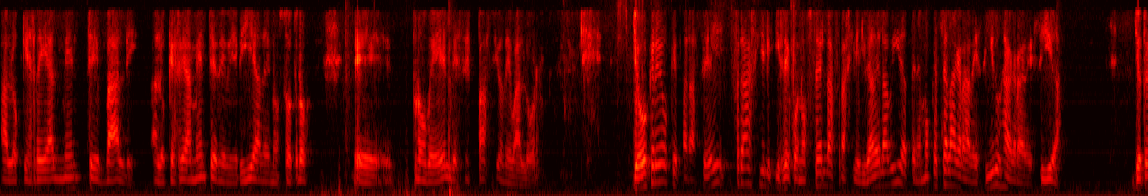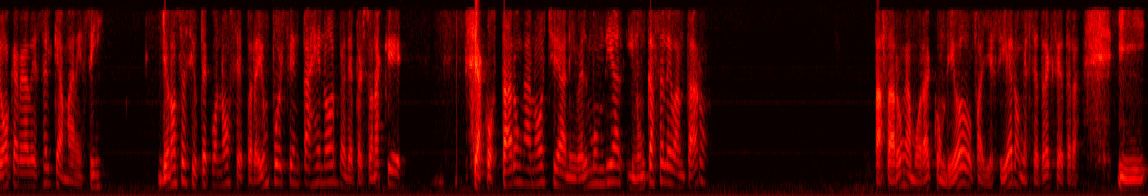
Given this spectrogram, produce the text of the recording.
a lo que realmente vale, a lo que realmente debería de nosotros eh, proveerle ese espacio de valor. Yo creo que para ser frágil y reconocer la fragilidad de la vida tenemos que ser agradecidos y agradecidas. Yo tengo que agradecer que amanecí. Yo no sé si usted conoce, pero hay un porcentaje enorme de personas que se acostaron anoche a nivel mundial y nunca se levantaron. Pasaron a morar con Dios, fallecieron, etcétera, etcétera. Y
